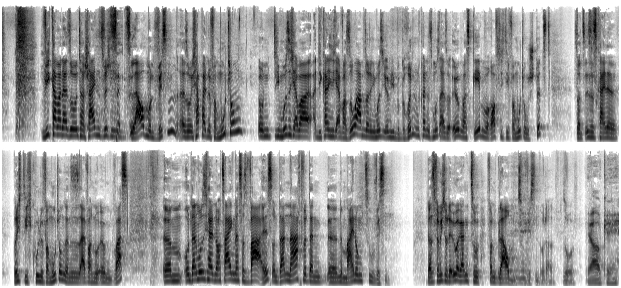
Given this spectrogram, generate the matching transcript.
wie kann man also unterscheiden zwischen Glauben und Wissen? Also ich habe halt eine Vermutung und die muss ich aber, die kann ich nicht einfach so haben, sondern die muss ich irgendwie begründen können. Es muss also irgendwas geben, worauf sich die Vermutung stützt. Sonst ist es keine richtig coole Vermutung, sonst ist es einfach nur irgendwas. Ähm, und dann muss ich halt noch zeigen, dass das wahr ist und danach wird dann äh, eine Meinung zu Wissen. Das ist für mich so der Übergang zu, von Glauben zu Wissen oder so. Ja, okay.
